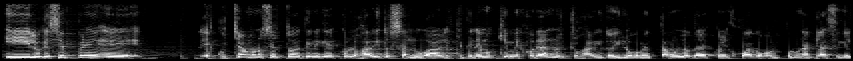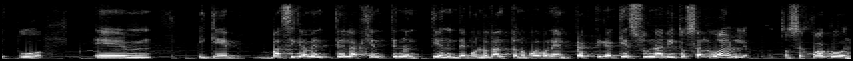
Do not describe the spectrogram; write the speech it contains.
Y lo que siempre eh, escuchamos, ¿no es cierto?, tiene que ver con los hábitos saludables, que tenemos que mejorar nuestros hábitos. Y lo comentamos la otra vez con el Juaco por, por una clase que él tuvo y que básicamente la gente no entiende, por lo tanto no puede poner en práctica qué es un hábito saludable. Entonces, Juaco,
